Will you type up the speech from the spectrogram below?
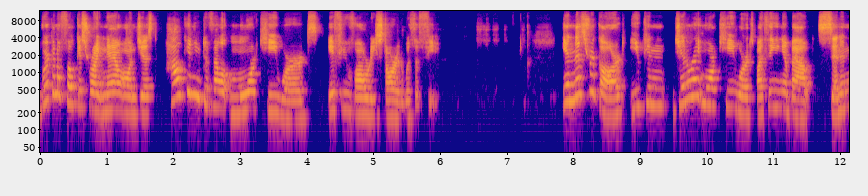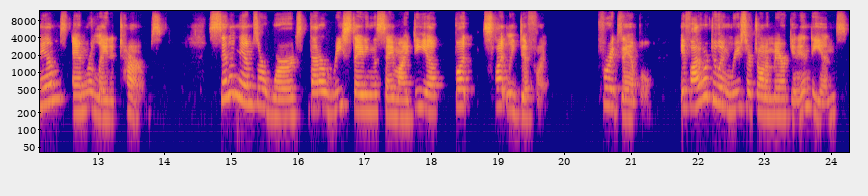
We're going to focus right now on just how can you develop more keywords if you've already started with a few. In this regard, you can generate more keywords by thinking about synonyms and related terms. Synonyms are words that are restating the same idea, but slightly different. For example, if I were doing research on American Indians,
